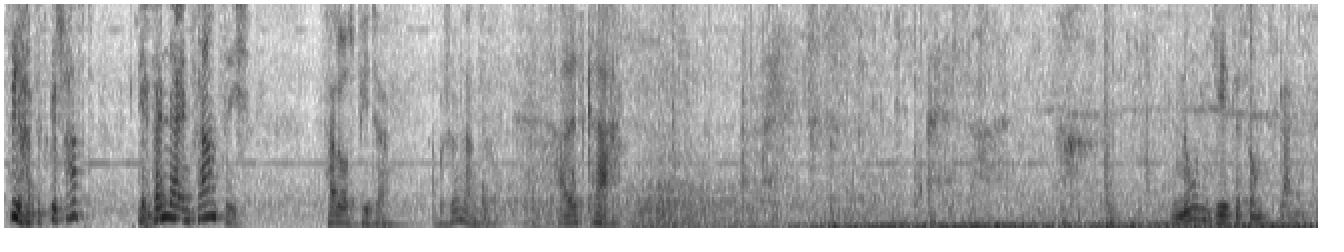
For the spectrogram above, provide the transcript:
Sie hat es geschafft. Der Sender entfernt sich. Fahr los, Peter. Aber schön langsam. Alles klar. Nun geht es ums Ganze.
